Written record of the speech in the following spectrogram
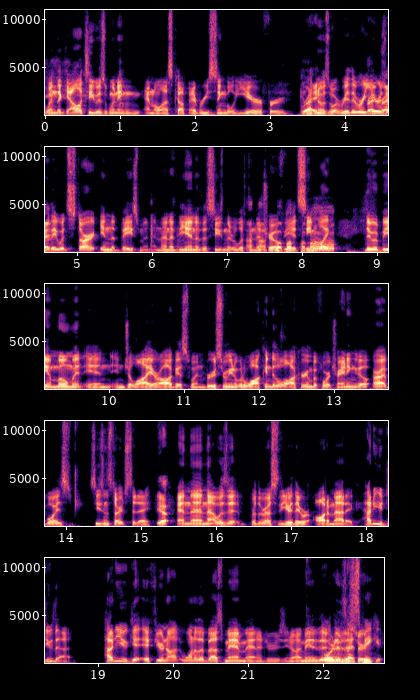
when the Galaxy was winning MLS Cup every single year for God Right. knows what. There were Right, years where they would start in the basement and then at the end of the season they're lifting Uh-huh. the trophy. It seemed like there would be a moment in in July or August when Bruce Arena would walk into the locker room before training and go, "All right, boys, season starts today." Yep. And then that was it for the rest of the year. They were automatic. How do you do that? How do you get if you're not one of the best man managers? You know, I mean, there- Or does that certain- speak?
